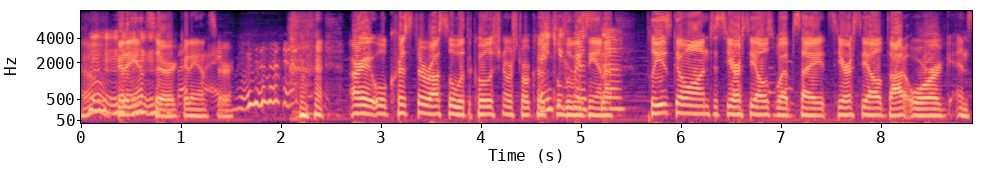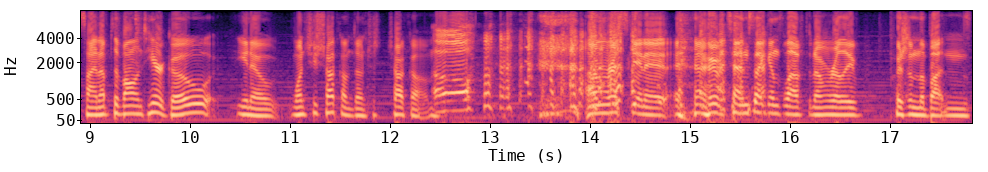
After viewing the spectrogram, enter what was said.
Oh, good answer. Good answer. All right. Well, Krista Russell with the Coalition to Restore Coastal you, Louisiana. Krista. Please go on to CRCL's website, crcl.org, and sign up to volunteer. Go, you know, once you chuck them, don't just chuck them. Oh, I'm risking it. I have 10 seconds left, and I'm really pushing the buttons.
